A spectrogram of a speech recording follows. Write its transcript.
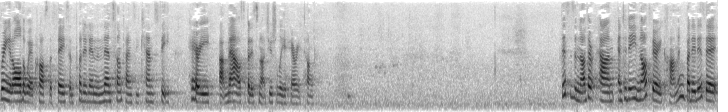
bring it all the way across the face, and put it in, and then sometimes you can see hairy uh, mouth, but it's not usually a hairy tongue. This is another um, entity, not very common, but it is a,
